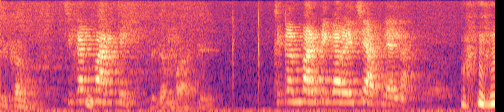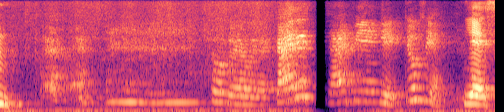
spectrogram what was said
chicken. Chicken party. Chicken party. Chicken party करायची आपल्याला. हो गया, हो गया. काय रे? चाय पियेंगे. क्यों पिया? यस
